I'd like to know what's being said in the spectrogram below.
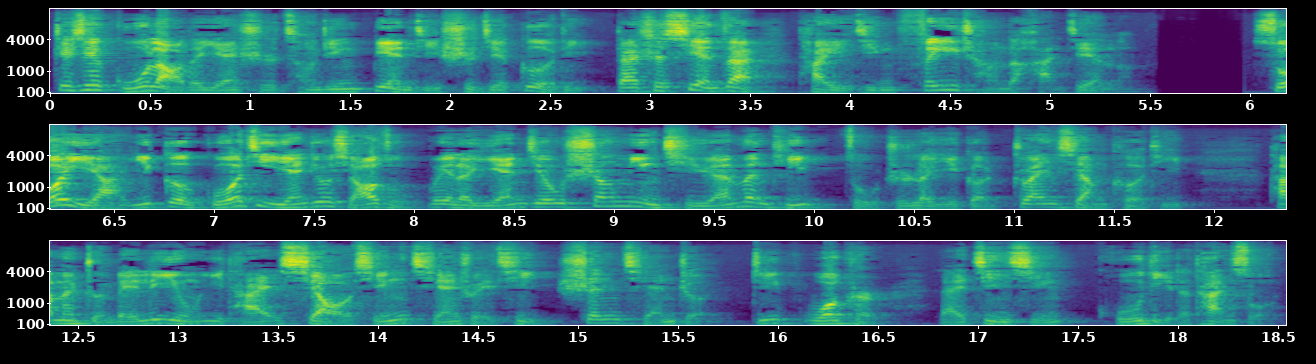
这些古老的岩石曾经遍及世界各地，但是现在它已经非常的罕见了。所以啊，一个国际研究小组为了研究生命起源问题，组织了一个专项课题。他们准备利用一台小型潜水器“深潜者 ”（Deep Walker） 来进行湖底的探索。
